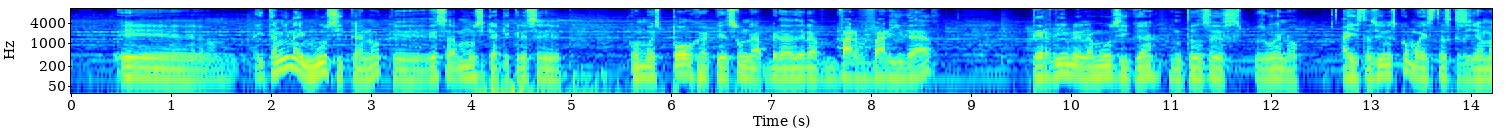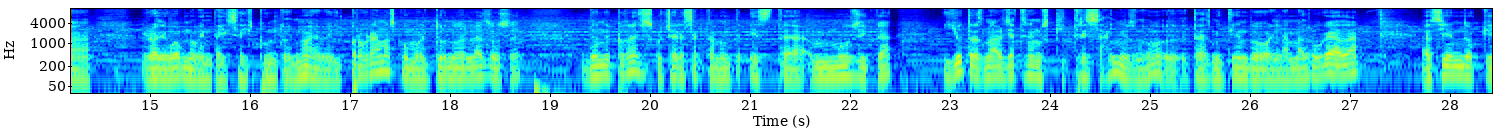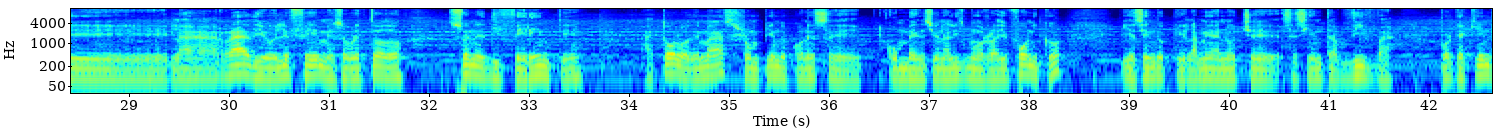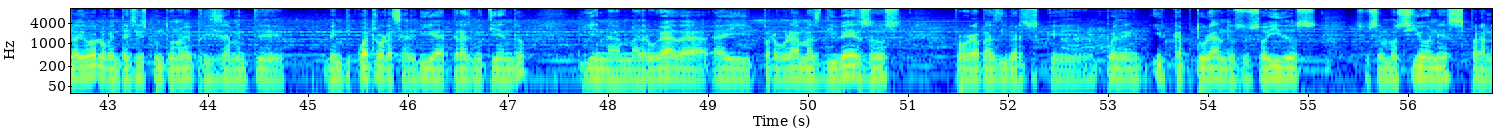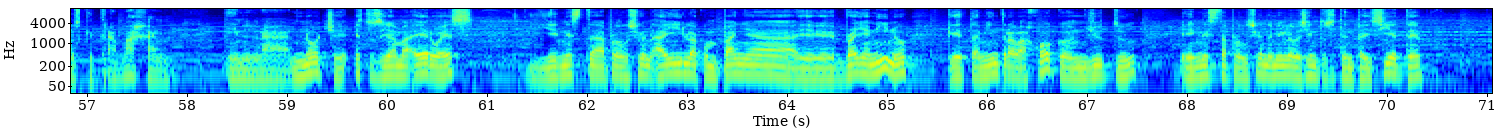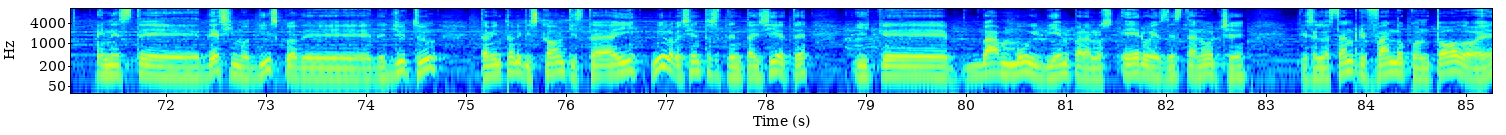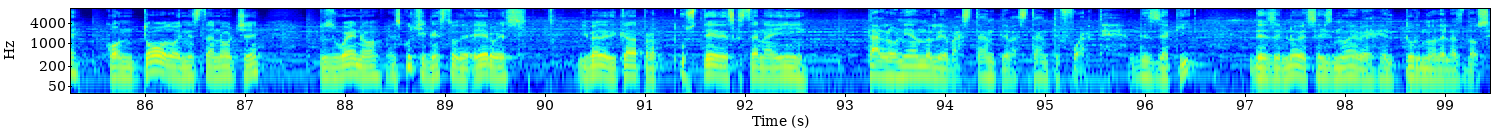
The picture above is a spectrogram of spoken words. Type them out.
eh, y también hay música, ¿no? Que esa música que crece como esponja, que es una verdadera barbaridad. Terrible la música. Entonces, pues bueno, hay estaciones como estas que se llama Radio Web 96.9 y programas como El Turno de las 12, donde podrás escuchar exactamente esta música y otras más. Ya tenemos que tres años, ¿no? Transmitiendo en la madrugada, haciendo que la radio, el FM sobre todo, suene diferente a todo lo demás, rompiendo con ese convencionalismo radiofónico y haciendo que la medianoche se sienta viva. Porque aquí en Radio 96.9 precisamente 24 horas al día transmitiendo y en la madrugada hay programas diversos, programas diversos que pueden ir capturando sus oídos, sus emociones para los que trabajan en la noche. Esto se llama Héroes y en esta producción ahí lo acompaña eh, Brian Eno, que también trabajó con YouTube en esta producción de 1977, en este décimo disco de, de YouTube. También Tony Visconti está ahí, 1977, y que va muy bien para los héroes de esta noche, que se la están rifando con todo, ¿eh? Con todo en esta noche. Pues bueno, escuchen esto de héroes y va dedicada para ustedes que están ahí taloneándole bastante, bastante fuerte. Desde aquí, desde el 969, el turno de las 12.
